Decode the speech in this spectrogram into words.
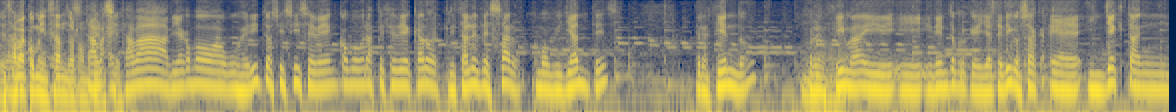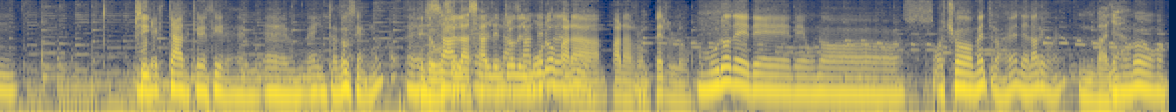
Estaba comenzando a estaba- romperse. Estaba, había como agujeritos, sí, sí, se ven como una especie de, claro, cristales de sal, como brillantes, creciendo por encima y, y- y dentro, porque ya te digo, o sea, eh, inyectan, Sí. inyectar, quiero decir, eh, eh, introducen, ¿no? Eh, Introduce la sal dentro la del sal muro dentro para, para romperlo. Un muro de, de- de unos 8 metros de largo. Vaya. Un muro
